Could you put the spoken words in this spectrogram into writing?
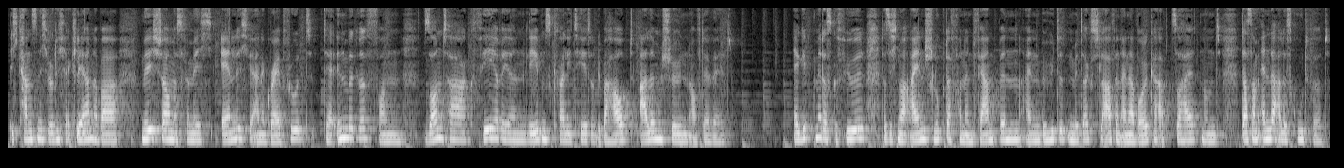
Ich kann es nicht wirklich erklären, aber Milchschaum ist für mich ähnlich wie eine Grapefruit, der Inbegriff von Sonntag, Ferien, Lebensqualität und überhaupt allem Schönen auf der Welt. Er gibt mir das Gefühl, dass ich nur einen Schluck davon entfernt bin, einen behüteten Mittagsschlaf in einer Wolke abzuhalten und dass am Ende alles gut wird.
